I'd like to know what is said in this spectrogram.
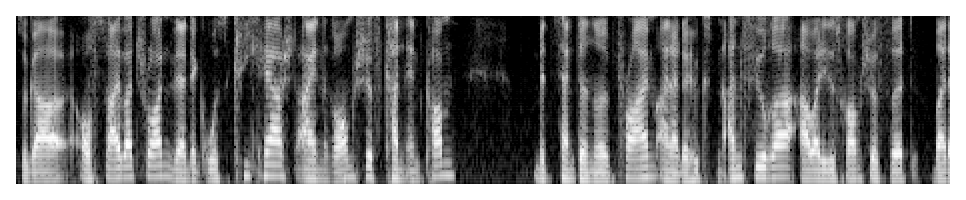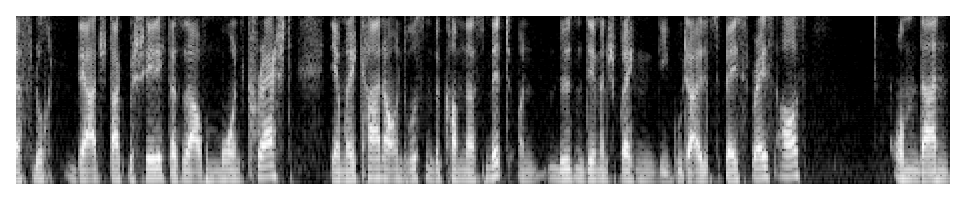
sogar auf Cybertron, während der große Krieg herrscht. Ein Raumschiff kann entkommen mit Sentinel Prime, einer der höchsten Anführer, aber dieses Raumschiff wird bei der Flucht derart stark beschädigt, dass er auf dem Mond crasht. Die Amerikaner und Russen bekommen das mit und lösen dementsprechend die gute alte Space Race aus, um dann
